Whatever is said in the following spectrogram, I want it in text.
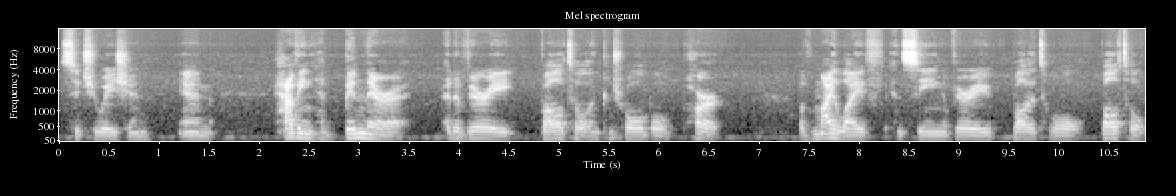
situation. And having been there at a very volatile and controllable part of my life and seeing a very volatile, volatile,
